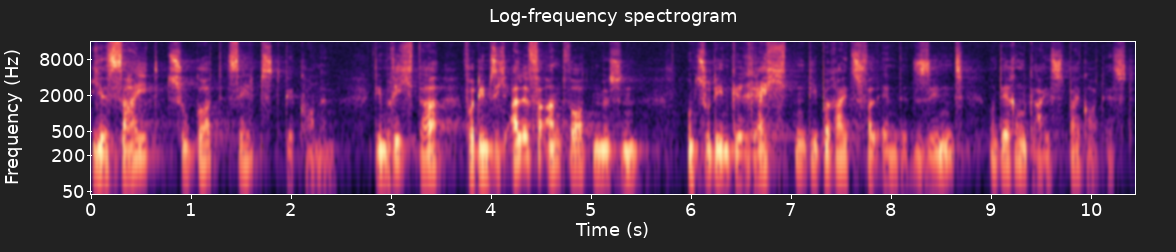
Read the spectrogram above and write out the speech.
Ihr seid zu Gott selbst gekommen, dem Richter, vor dem sich alle verantworten müssen und zu den Gerechten, die bereits vollendet sind und deren Geist bei Gott ist.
